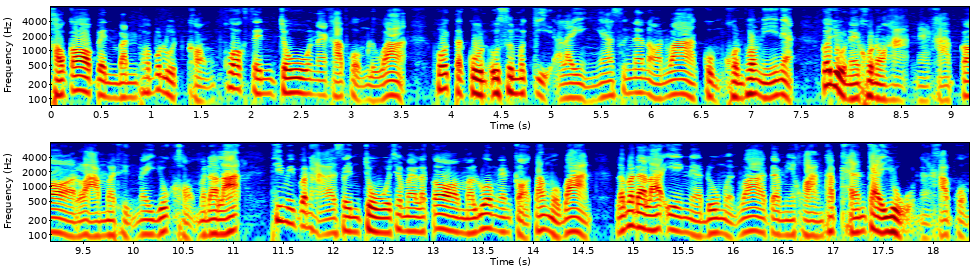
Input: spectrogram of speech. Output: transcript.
เขาก็เป็นบรรพบุรุษของพวกเซนจูนะครับผมหรือว่าพวกตระกูลอุซึมกิอะไรอย่างเงี้ยซึ่งแน่นอนว่ากลุ่มคนพวกนี้เนี่ยก็อยู่ในโคโนฮะนะครับก็ลามมาถึงในยุคของมาดาระ ที่มีปัญหาเซนจูใช่ไหมแล้วก็มาร่วมกันก่อตั้งหมู่บ้าน แล้วมาดาระเองเนี่ยดูเหมือนว่าจะมีความคับแค้นใจอยู่นะครับผม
